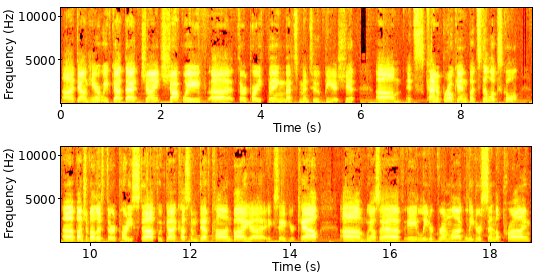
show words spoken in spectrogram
Uh, down here we've got that giant Shockwave uh, third-party thing that's meant to be a ship. Um, it's kind of broken, but still looks cool a bunch of other third-party stuff. We've got a custom DevCon by uh, Xavier Cal. Um, we also have a Leader Grimlock, Leader Sentinel Prime,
